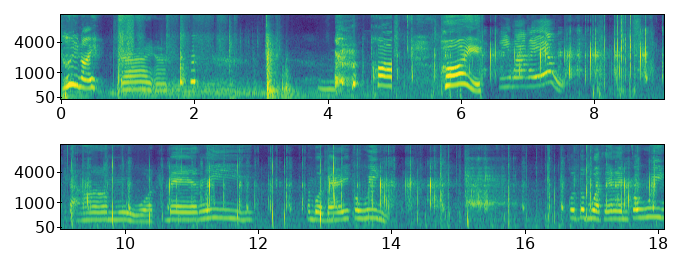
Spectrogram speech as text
ช่วยหน่อย ได้อะทอเฮ้ย ตีมาแล้วตำรวจแบรี่ตำรวจแบรี่ก็วิ่ง คนตำรวจไซเรนก็วิ่ง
